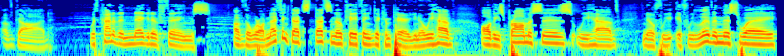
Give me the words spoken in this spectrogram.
of God with kind of the negative things of the world. And I think that's that's an okay thing to compare. You know, we have all these promises. We have, you know, if we if we live in this way,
